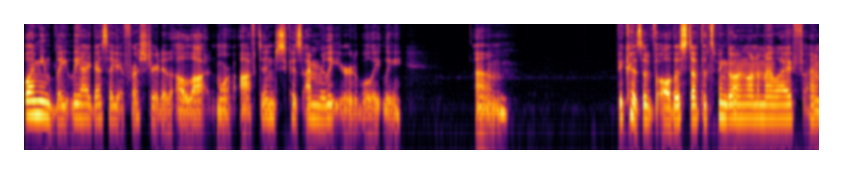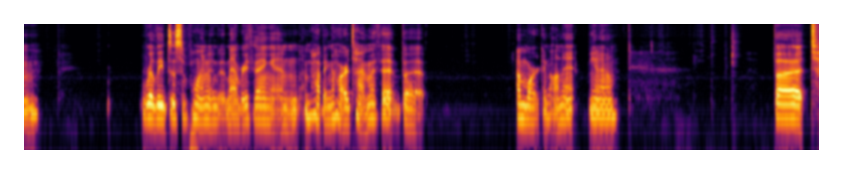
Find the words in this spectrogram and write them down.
Well, I mean, lately, I guess I get frustrated a lot more often just because I'm really irritable lately. Um, because of all the stuff that's been going on in my life, I'm really disappointed in everything and I'm having a hard time with it, but I'm working on it, you know? But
